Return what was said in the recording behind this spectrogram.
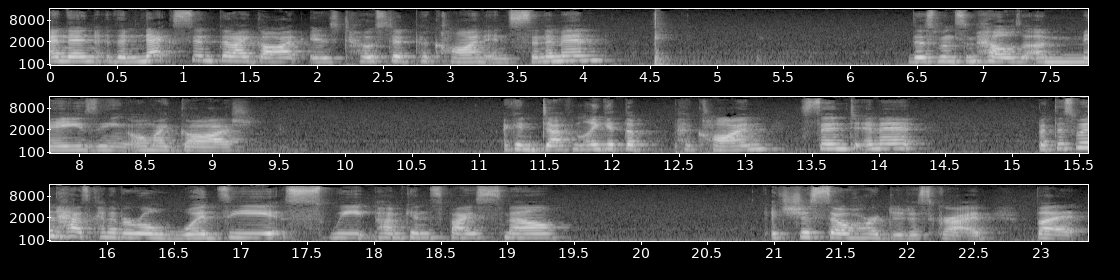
And then the next scent that I got is Toasted Pecan and Cinnamon. This one smells amazing. Oh my gosh. I can definitely get the pecan scent in it. But this one has kind of a real woodsy, sweet pumpkin spice smell. It's just so hard to describe. But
